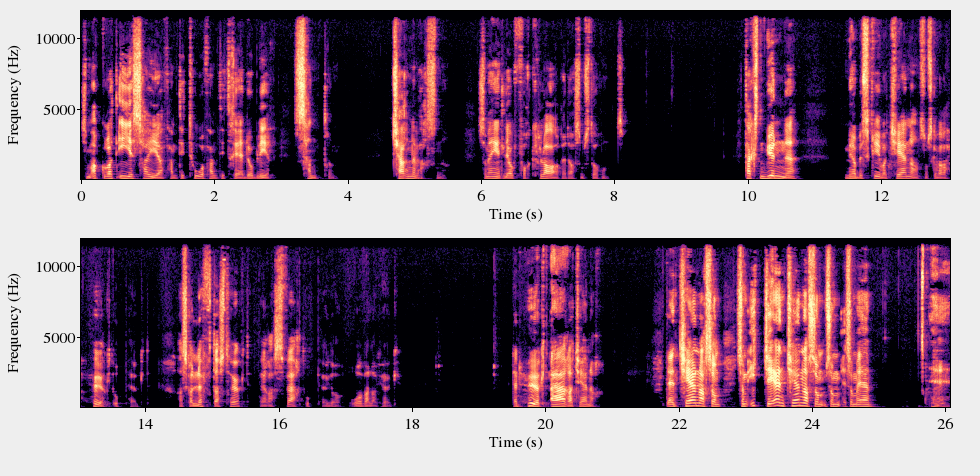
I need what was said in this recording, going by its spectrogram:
som akkurat i Jesaja 52 og 53 da blir sentrum. Kjerneversene, som egentlig også forklarer det som står rundt. Teksten begynner med å beskrive tjeneren som skal være høyt opphøgd. Han skal løftes høyt, være svært opphøyd og overlag høy. Det er en høyt æra tjener. Det er en tjener som, som ikke er en tjener som, som, som er eh,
